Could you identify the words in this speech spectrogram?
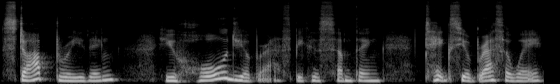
stop breathing. You hold your breath because something takes your breath away.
